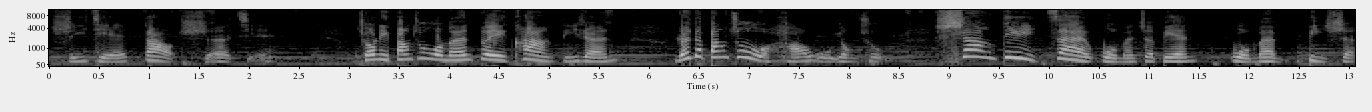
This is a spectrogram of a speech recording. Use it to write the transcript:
十一节到十二节。求你帮助我们对抗敌人，人的帮助毫无用处。上帝在我们这边，我们必胜。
